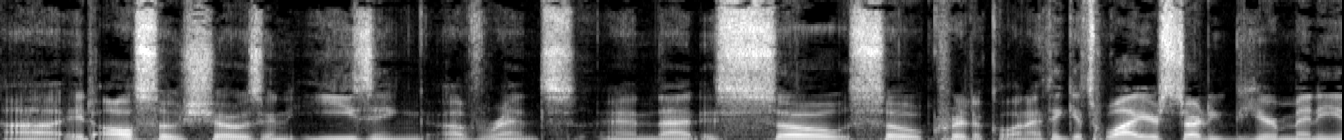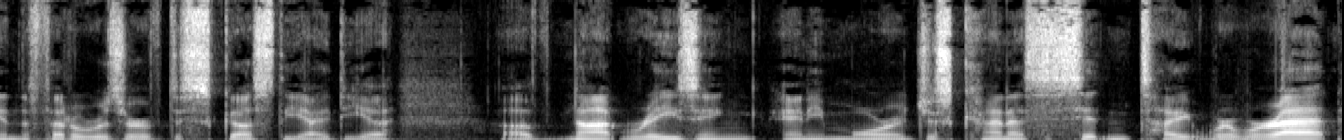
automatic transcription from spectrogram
uh, it also shows an easing of rents. And that is so, so critical. And I think it's why you're starting to hear many in the Federal Reserve discuss the idea of not raising anymore, just kind of sitting tight where we're at.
